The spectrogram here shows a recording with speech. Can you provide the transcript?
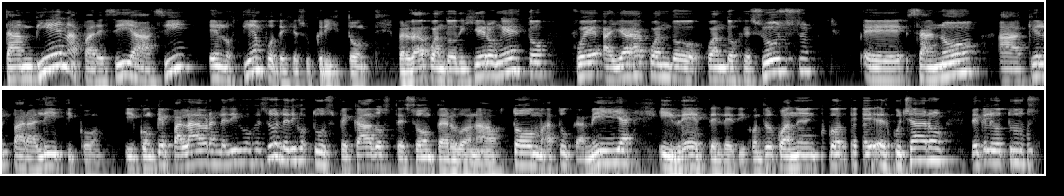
también aparecía así en los tiempos de Jesucristo, ¿verdad? Cuando dijeron esto fue allá cuando, cuando Jesús eh, sanó a aquel paralítico. ¿Y con qué palabras le dijo Jesús? Le dijo, tus pecados te son perdonados. Toma tu camilla y vete, le dijo. Entonces, cuando eh, escucharon de que le dijo, tus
